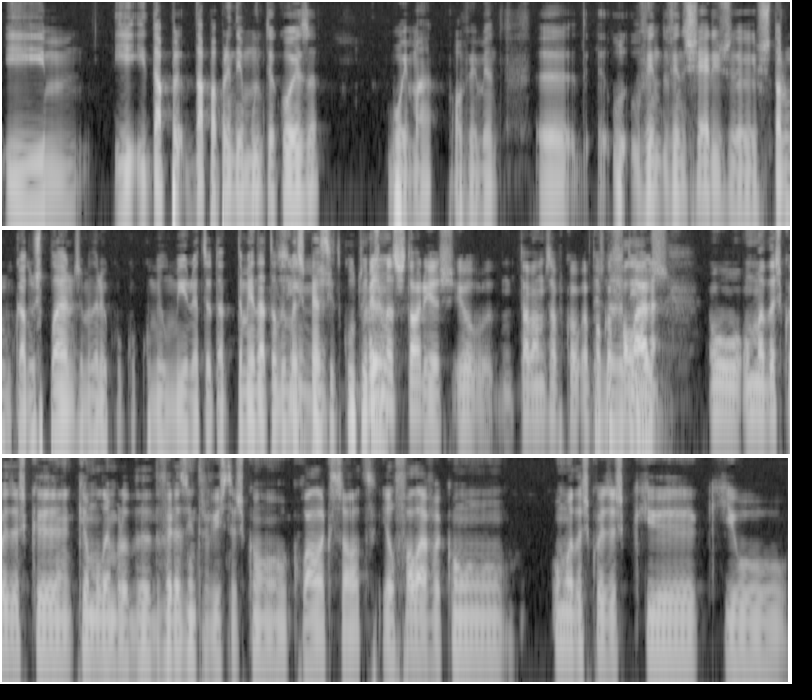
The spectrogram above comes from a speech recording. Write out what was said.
e, e, e dá, para, dá para aprender muita coisa, boa e má, obviamente, o- vendo, vendo séries, eh, estudar um bocado os planos, a maneira como, como etc. Também dá-te ali uma Sim, espécie mas- de cultura. Mesmo as histórias, eu estávamos há pouco, há pouco a falar. O- uma das coisas que, que eu me lembro de, de ver as entrevistas com, com o Alex Sott, ele falava com uma das coisas que, que, o,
